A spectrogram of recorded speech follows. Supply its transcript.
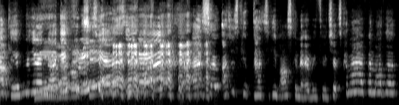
out. give me another that's three it. chips, you know? And so I just kept, had to keep asking her every three chips, can I have another?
